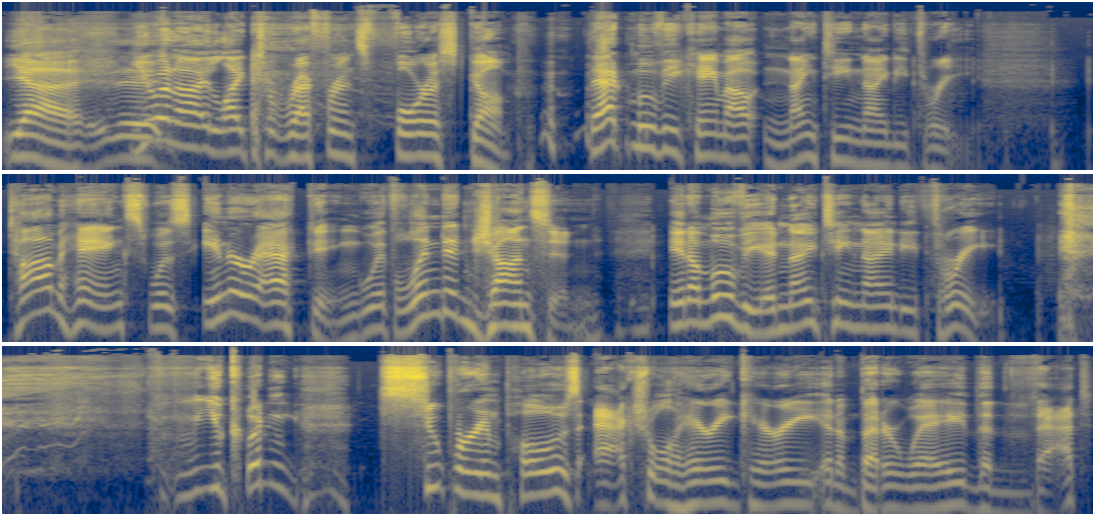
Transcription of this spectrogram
yeah. You and I like to reference Forrest Gump. That movie came out in 1993. Tom Hanks was interacting with Lyndon Johnson in a movie in 1993. you couldn't superimpose actual Harry Caray in a better way than that.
